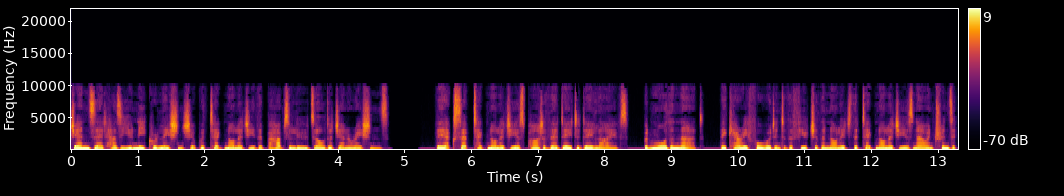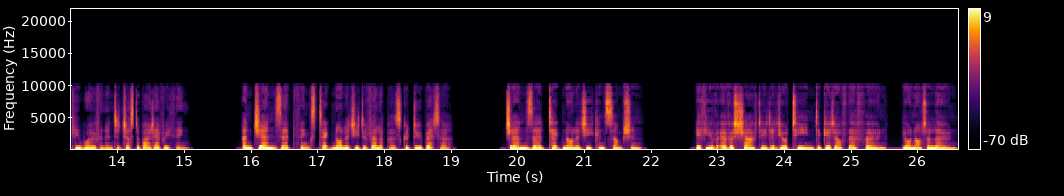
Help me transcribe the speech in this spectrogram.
Gen Z has a unique relationship with technology that perhaps eludes older generations. They accept technology as part of their day to day lives, but more than that, they carry forward into the future the knowledge that technology is now intrinsically woven into just about everything. And Gen Z thinks technology developers could do better. Gen Z technology consumption. If you've ever shouted at your teen to get off their phone, you're not alone.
